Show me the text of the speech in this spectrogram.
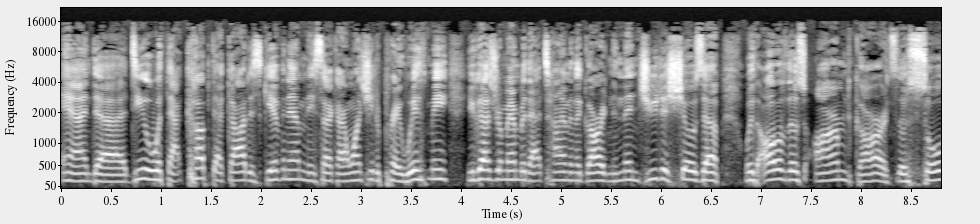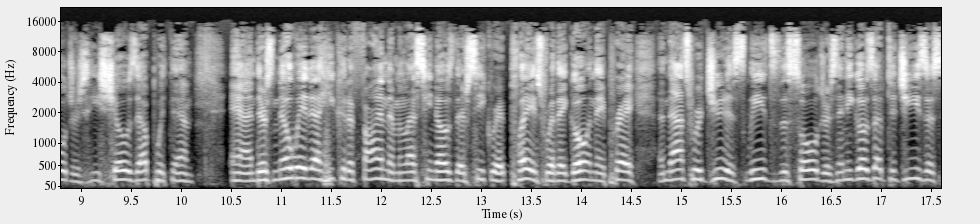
and uh, deal with that cup that God has given him. And he's like, I want you to pray with me. You guys remember that time in the garden. And then Judas shows up with all of those armed guards, those soldiers. He shows up with them. And there's no way that he could have found them unless he knows their secret place where they go and they pray. And that's where Judas leads the soldiers. And he goes up to Jesus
